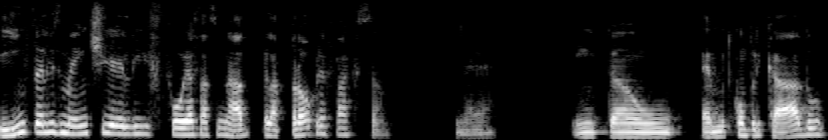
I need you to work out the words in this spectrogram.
E infelizmente ele foi assassinado pela própria facção, né? Então é muito complicado.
